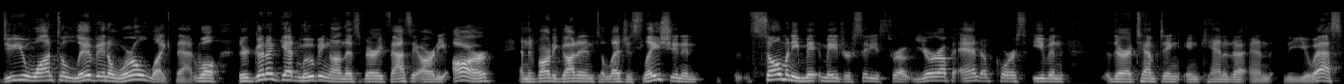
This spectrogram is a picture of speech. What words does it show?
Do you want to live in a world like that? Well, they're going to get moving on this very fast. They already are. And they've already gotten into legislation in so many ma- major cities throughout Europe. And of course, even they're attempting in Canada and the US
